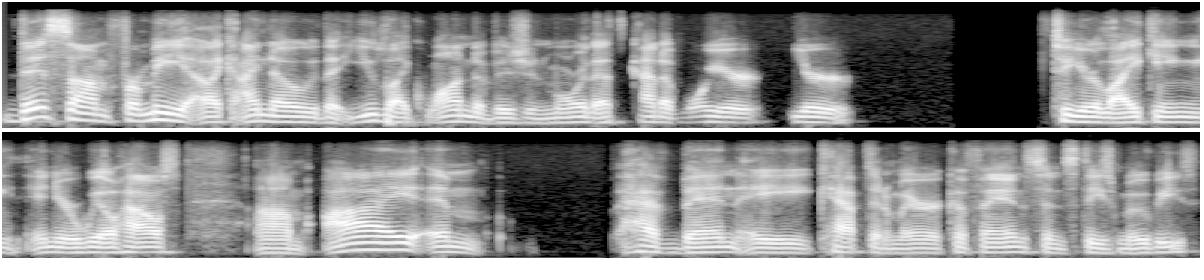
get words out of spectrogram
this um for me, like I know that you like WandaVision more. That's kind of more your your to your liking in your wheelhouse. Um I am have been a Captain America fan since these movies.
